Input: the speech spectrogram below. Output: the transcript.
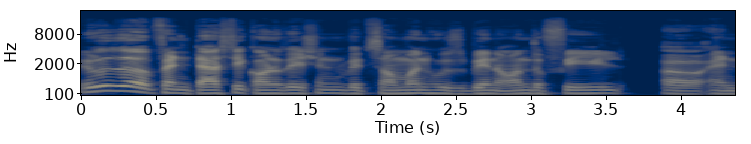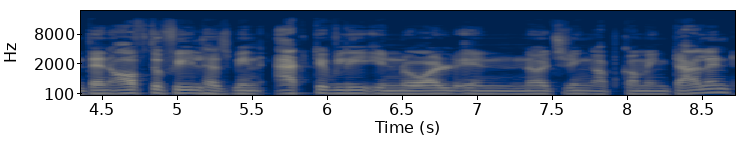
it was a fantastic conversation with someone who's been on the field uh, and then off the field has been actively involved in nurturing upcoming talent.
